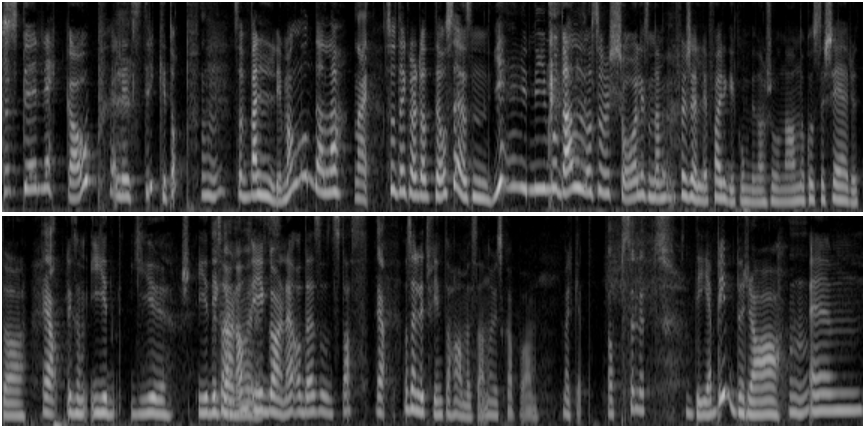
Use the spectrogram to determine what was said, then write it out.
Strekka opp, eller strikket opp. Mhm. Så veldig mange modeller. Nei. Så det er klart at til oss er det sånn Yeah, ny modell! Og så se liksom de forskjellige fargekombinasjonene, og hvordan det ser ut og Ja. liksom i, i, i designene, i garnet. Og det er så stas. Ja. Og så er det litt fint å ha med seg når vi skal på marked. Absolutt. Det blir bra. Mm -hmm. um,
